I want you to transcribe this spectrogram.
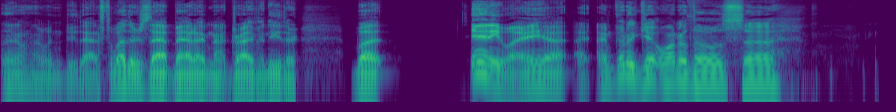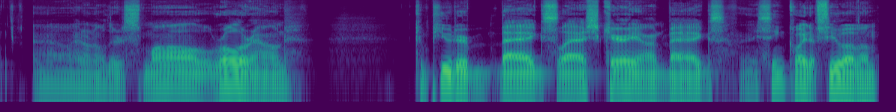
well, i wouldn't do that. If the weather's that bad i'm not driving either. But anyway uh, I, i'm gonna get one of those uh, oh, I don't know, there's small roll around computer bags slash carry on bags. I've seen quite a few of them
